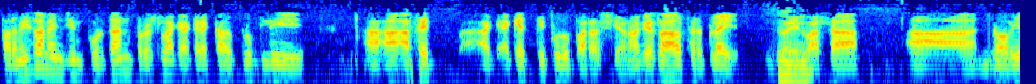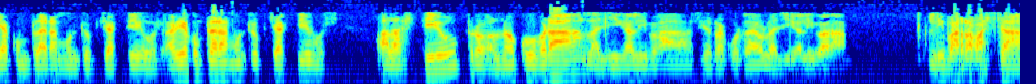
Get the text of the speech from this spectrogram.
per mi és la menys important, però és la que crec que el club li ha, ha- fet aquest tipus d'operació, no? que és la del fair play. És a dir, el Barça uh, no havia complert amb uns objectius, havia complert amb uns objectius a l'estiu, però al no cobrar, la Lliga li va, si recordeu, la Lliga li va, li va rebaixar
